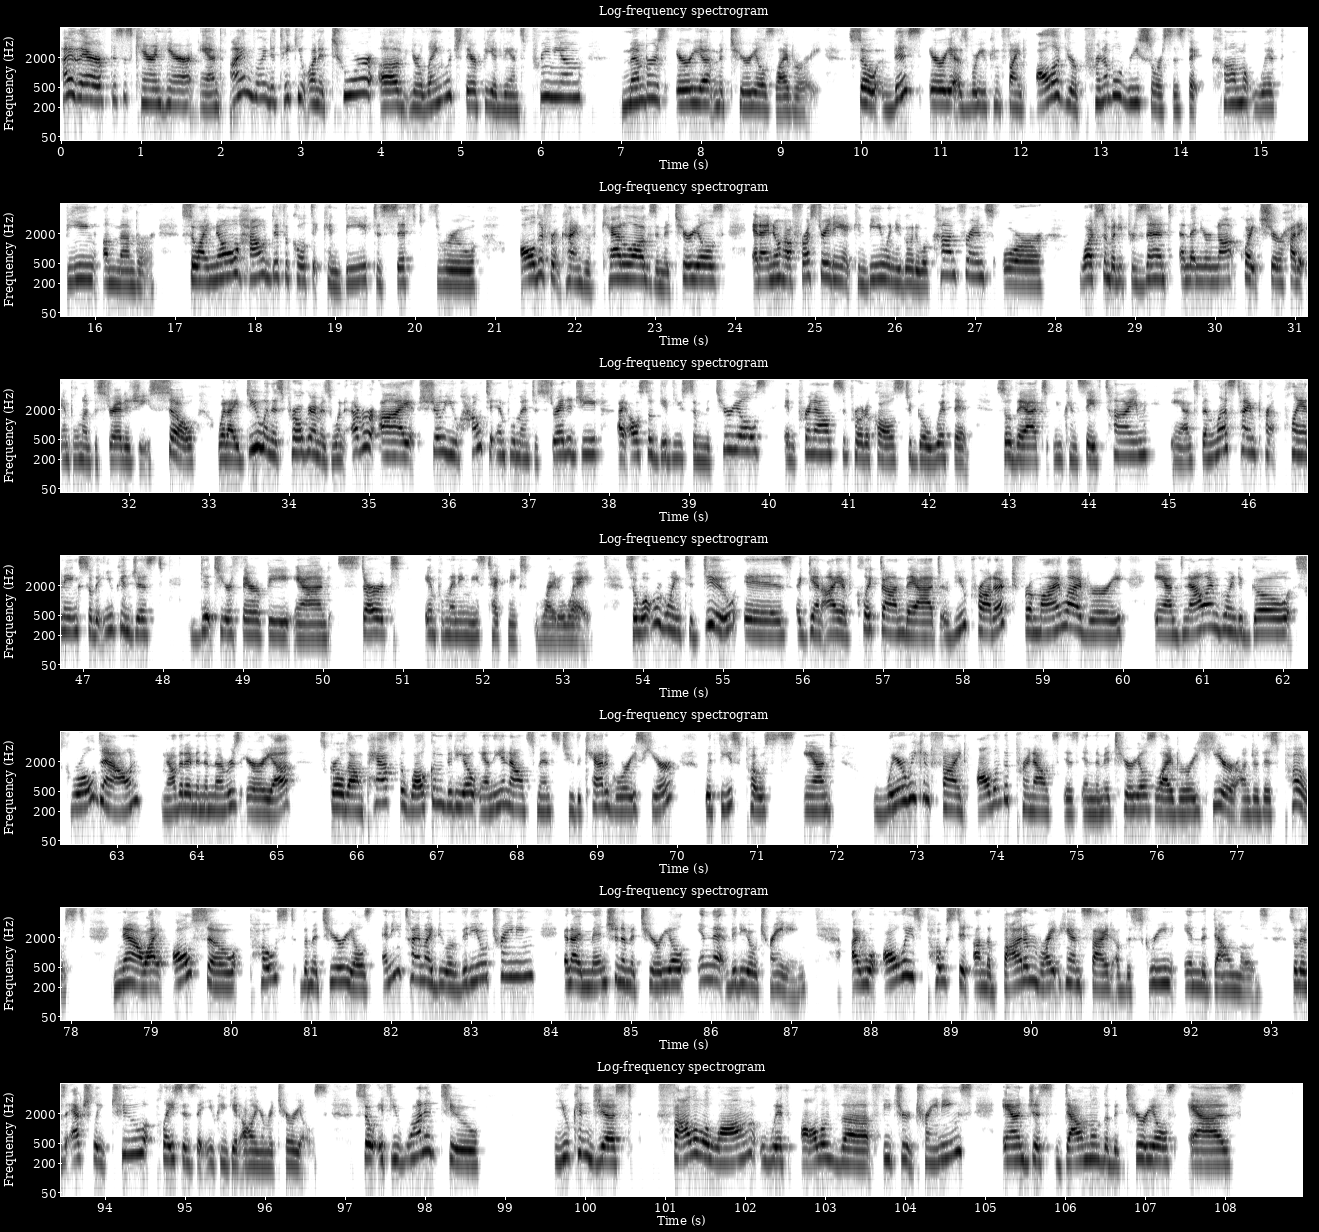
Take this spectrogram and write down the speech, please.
Hi there, this is Karen here, and I'm going to take you on a tour of your Language Therapy Advanced Premium Members Area Materials Library. So, this area is where you can find all of your printable resources that come with being a member. So, I know how difficult it can be to sift through all different kinds of catalogs and materials, and I know how frustrating it can be when you go to a conference or watch somebody present and then you're not quite sure how to implement the strategy. So, what I do in this program is whenever I show you how to implement a strategy, I also give you some materials and printouts and protocols to go with it so that you can save time and spend less time planning so that you can just get to your therapy and start implementing these techniques right away. So what we're going to do is, again, I have clicked on that view product from my library, and now I'm going to go scroll down, now that I'm in the members area, scroll down past the welcome video and the announcements to the categories here with these posts, and where we can find all of the printouts is in the materials library here under this post. Now, I also post the materials anytime I do a video training and I mention a material in that video training. I will always post it on the bottom right hand side of the screen in the downloads. So there's actually two places that you can get all your materials. So if you wanted to, you can just follow along with all of the featured trainings and just download the materials as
